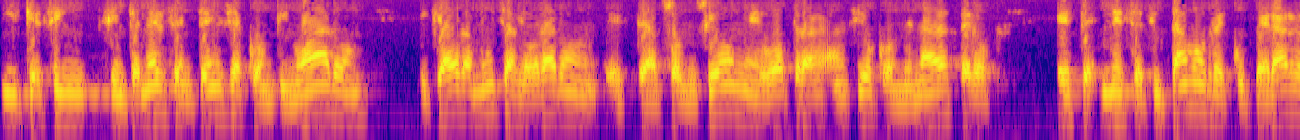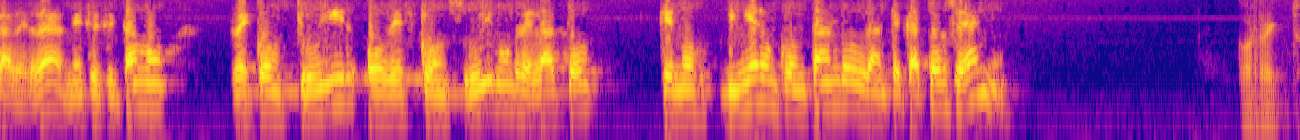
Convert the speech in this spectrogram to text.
y que sin, sin tener sentencia continuaron y que ahora muchas lograron este, absoluciones, otras han sido condenadas, pero este, necesitamos recuperar la verdad, necesitamos reconstruir o desconstruir un relato que nos vinieron contando durante 14 años. Correcto.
